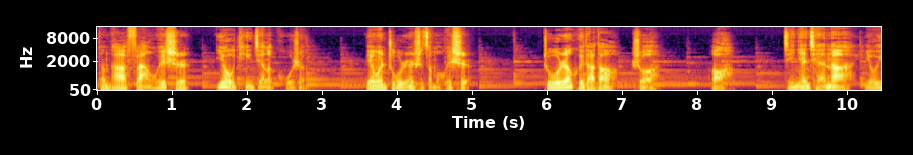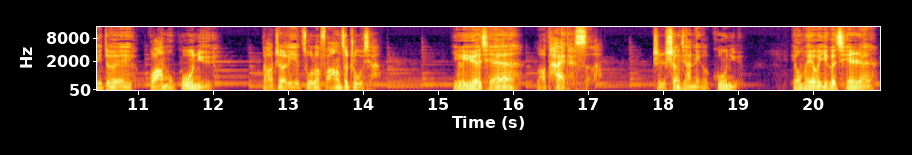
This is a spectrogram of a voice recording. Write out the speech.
等他返回时，又听见了哭声，便问主人是怎么回事。主人回答道：“说，哦，几年前呢，有一对寡母孤女到这里租了房子住下。一个月前，老太太死了，只剩下那个孤女，又没有一个亲人？”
